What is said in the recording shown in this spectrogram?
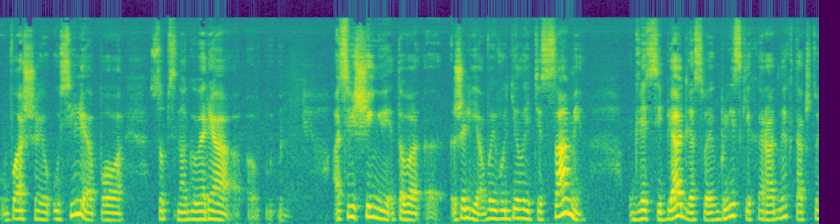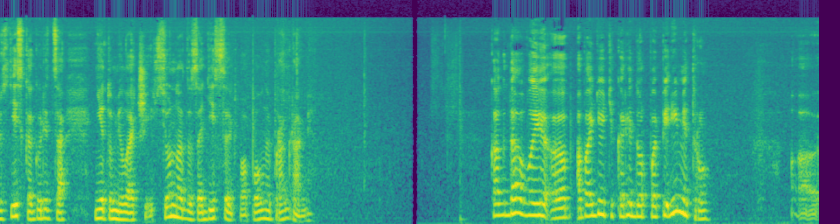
ваши усилия по собственно говоря, освещению этого э, жилья. Вы его делаете сами для себя, для своих близких и родных. Так что здесь, как говорится, нету мелочей. Все надо задействовать по полной программе. Когда вы э, обойдете коридор по периметру, э,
